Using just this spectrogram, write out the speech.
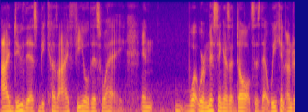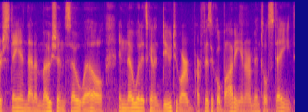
I do this because I feel this way. And what we're missing as adults is that we can understand that emotion so well and know what it's going to do to our, our physical body and our mental state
